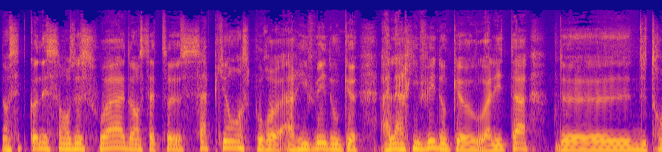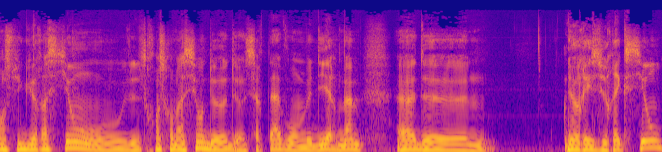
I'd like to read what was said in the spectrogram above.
dans cette connaissance de soi, dans cette euh, sapience pour euh, arriver donc à l'arrivée donc à l'état de, de transfiguration ou de transformation de, de certains vont me dire même euh, de de résurrection,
